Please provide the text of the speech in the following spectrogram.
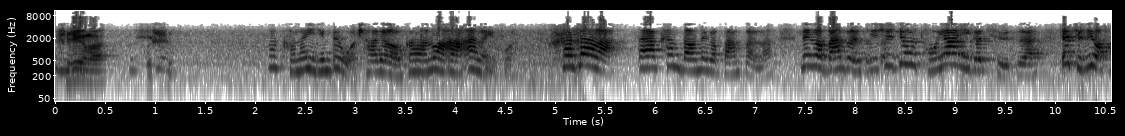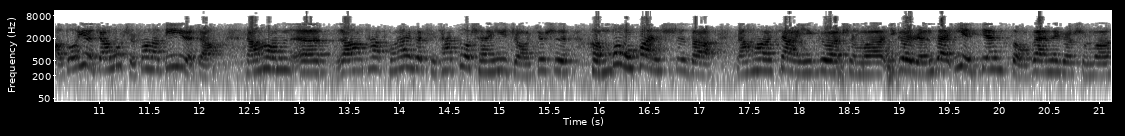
是这个吗？不是。那可能已经被我擦掉了，我刚才乱按按了一会儿。那 算了，大家看不到那个版本了。那个版本其实就是同样一个曲子，这曲子有好多乐章，我只放到第一乐章。然后呃，然后它同样一个曲，它做成一种就是很梦幻式的，然后像一个什么一个人在夜间走在那个什么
